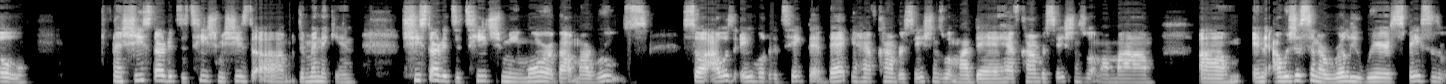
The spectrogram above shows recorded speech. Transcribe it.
oh, and she started to teach me. She's um, Dominican. She started to teach me more about my roots. So I was able to take that back and have conversations with my dad, have conversations with my mom, um, and I was just in a really weird space of,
